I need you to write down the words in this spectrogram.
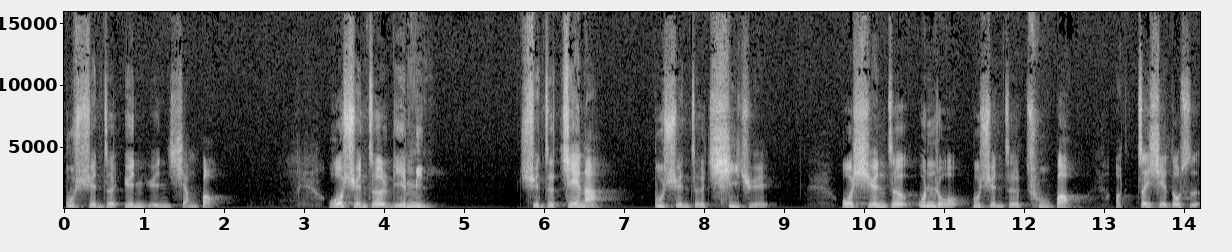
不选择冤冤相报，我选择怜悯，选择接纳，不选择弃绝；我选择温柔，不选择粗暴。哦，这些都是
